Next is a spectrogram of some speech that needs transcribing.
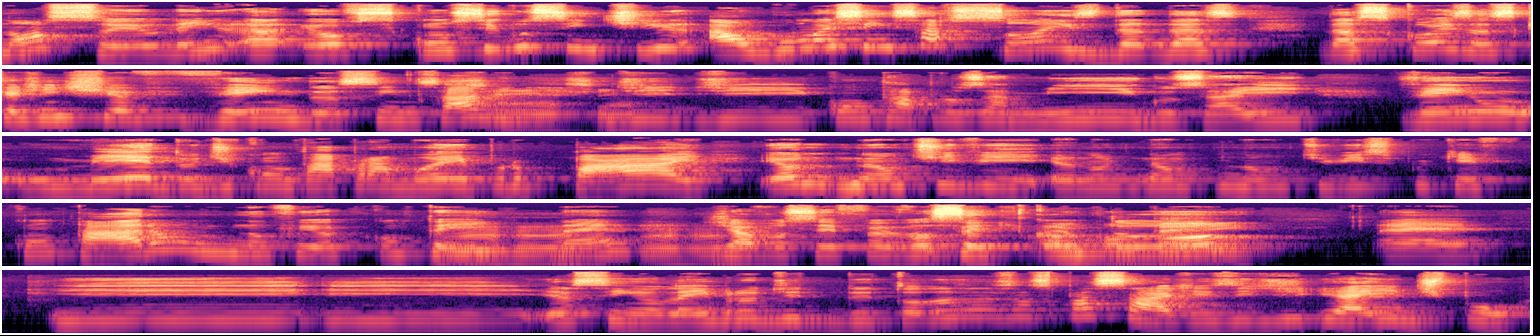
nossa, eu, nem- eu consigo sentir algumas sensações da- das, das coisas que a gente ia vivendo, assim, sabe? Sim, sim. De, de contar pros amigos, aí vem o, o medo de contar pra mãe e pro pai. Eu não tive, eu não, não, não tive isso porque contaram, não fui eu que contei, Uhum, né? uhum. Já você foi você que Eu contou. contei. É. E, e, assim, eu lembro de, de todas essas passagens. E, de- e aí, tipo,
